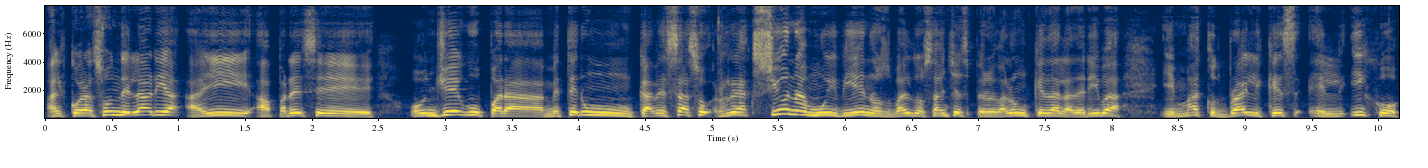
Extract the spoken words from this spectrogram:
al corazón del área, ahí aparece Onyegu para meter un cabezazo, reacciona muy bien Osvaldo Sánchez, pero el balón queda a la deriva y Michael Bradley, que es el hijo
